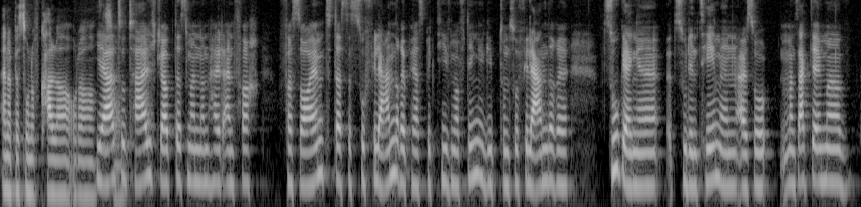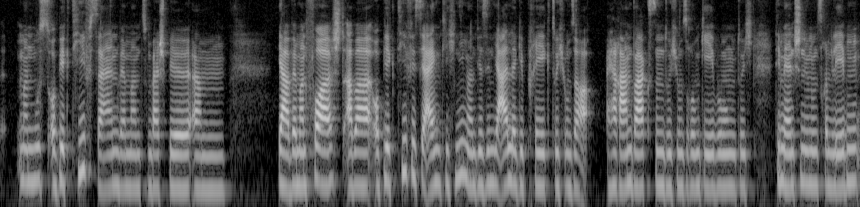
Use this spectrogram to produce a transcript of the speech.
einer Person of Color oder Ja, so. total. Ich glaube, dass man dann halt einfach versäumt, dass es so viele andere Perspektiven auf Dinge gibt und so viele andere Zugänge zu den Themen. Also man sagt ja immer, man muss objektiv sein, wenn man zum Beispiel, ähm, ja, wenn man forscht. Aber objektiv ist ja eigentlich niemand. Wir sind ja alle geprägt durch unser Heranwachsen, durch unsere Umgebung, durch die Menschen in unserem Leben.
